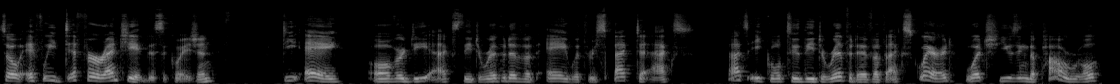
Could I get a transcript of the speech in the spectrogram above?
So if we differentiate this equation, dA over dx, the derivative of a with respect to x, that's equal to the derivative of x squared, which, using the power rule,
